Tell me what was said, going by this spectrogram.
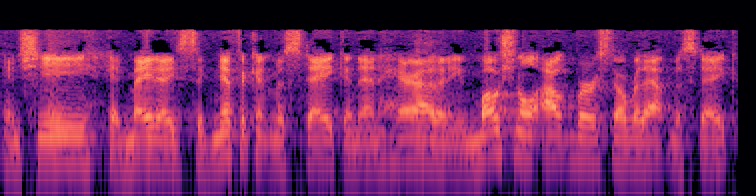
and she had made a significant mistake and then had an emotional outburst over that mistake.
